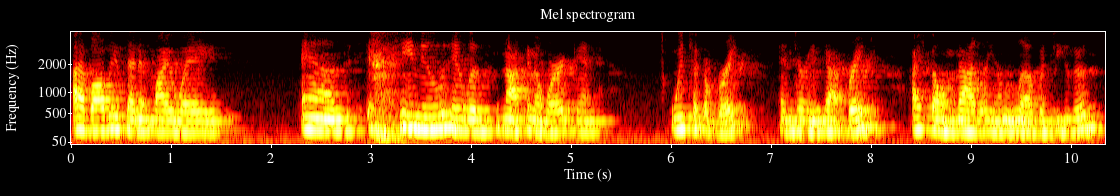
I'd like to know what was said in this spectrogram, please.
I've always done it my way. And he knew it was not going to work. And we took a break. And during that break, I fell madly in love with Jesus.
